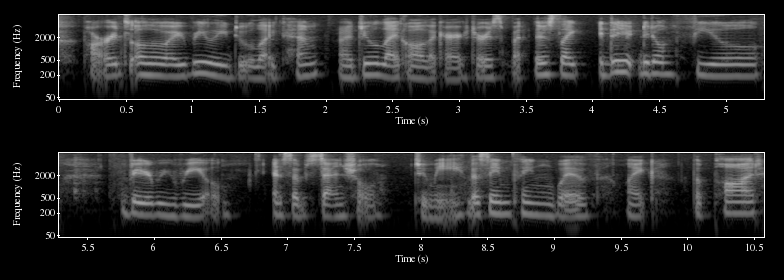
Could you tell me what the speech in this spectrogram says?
parts, although I really do like him. I do like all the characters, but there's like they, they don't feel very real and substantial to me. The same thing with like the plot,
